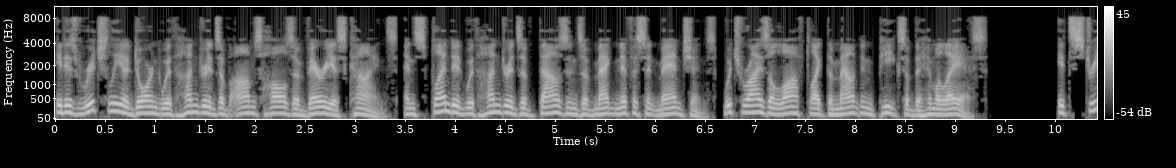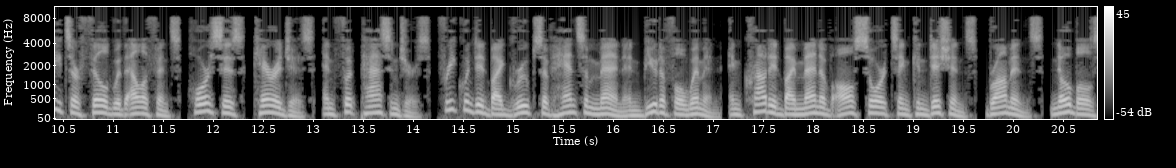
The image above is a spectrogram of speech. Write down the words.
It is richly adorned with hundreds of alms halls of various kinds, and splendid with hundreds of thousands of magnificent mansions, which rise aloft like the mountain peaks of the Himalayas. Its streets are filled with elephants, horses, carriages, and foot passengers, frequented by groups of handsome men and beautiful women, and crowded by men of all sorts and conditions, Brahmins, nobles,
